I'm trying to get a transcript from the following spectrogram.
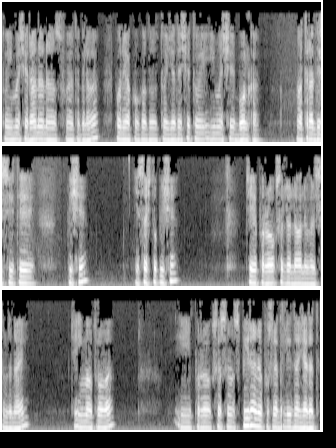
той имаше рана на своята глава, понякога той ядеше, той имаше болка в традициите пише и също пише, че пророк саллалаху алейхи ва саллям знаел, че има отрова и пророк саллалаху спира на последователи да ядат.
